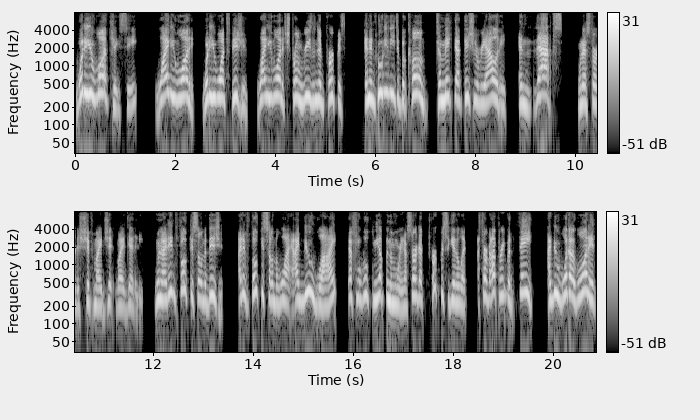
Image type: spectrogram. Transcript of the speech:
what do you want, JC? Why do you want it? What do you want vision? Why do you want it? Strong reasons and purpose. And then who do you need to become to make that vision a reality? And that's when I started to shift my, my identity. When I didn't focus on the vision, I didn't focus on the why. I knew why. That's what woke me up in the morning. I started that purpose again. Like I started operating with faith. I knew what I wanted.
